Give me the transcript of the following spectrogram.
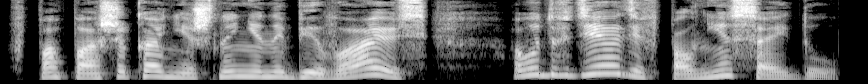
В папаше, конечно, не набиваюсь, а вот в дяде вполне сойду.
